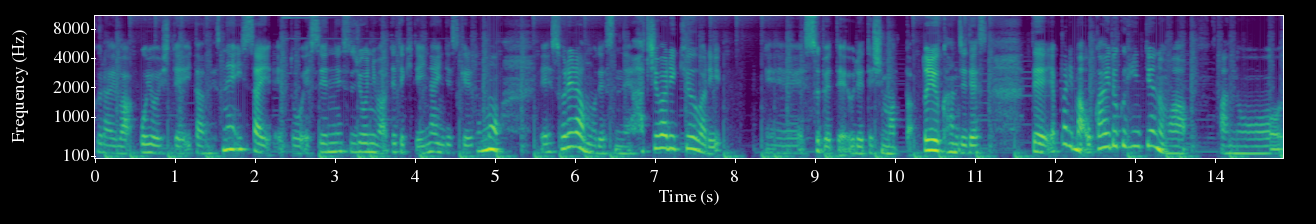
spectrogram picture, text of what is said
ぐらいはご用意していたんですね一切、えっと、SNS 上には出てきていないんですけれども、えー、それらもですね8割9割えー、全て売れてしまったという感じです。でやっぱりまあお買い得品っていうのはあの、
